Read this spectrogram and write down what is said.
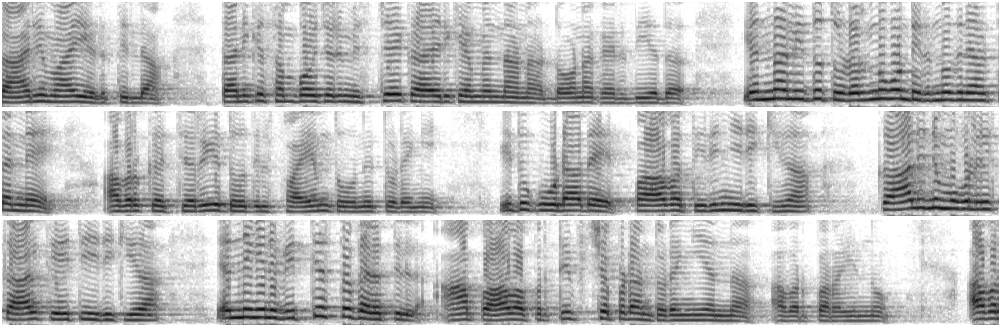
കാര്യമായി എടുത്തില്ല. തനിക്ക് സംഭവിച്ചൊരു മിസ്റ്റേക്ക് ആയിരിക്കാമെന്നാണ് ഡോണ കരുതിയത്. എന്നാൽ ഇത് തുടർന്നുകൊണ്ടിരുന്നതിനാൽ തന്നെ അവർക്ക് ചെറിയ തോതിൽ ഭയം തോന്നിത്തുടങ്ങി. ഇതുകൂടാതെ പാവ തിരിഞ്ഞിരിക്കുക കാലിനു മുകളിൽ കാൽ കയറ്റിയിരിക്കുക എന്നിങ്ങനെ വ്യത്യസ്ത തരത്തിൽ ആ പാവ പ്രത്യക്ഷപ്പെടാൻ തുടങ്ങിയെന്ന് അവർ പറയുന്നു. അവർ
